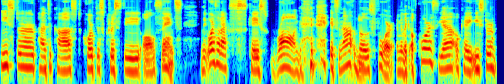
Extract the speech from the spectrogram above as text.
Easter, Pentecost, Corpus Christi, All Saints. In the Orthodox case, wrong. it's not hmm. those four. I mean, like, of course, yeah, okay, Easter,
